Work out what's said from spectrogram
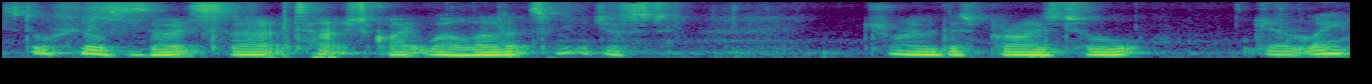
Still feels as though it's uh, attached quite well though. Let's just try with this prise tool gently.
